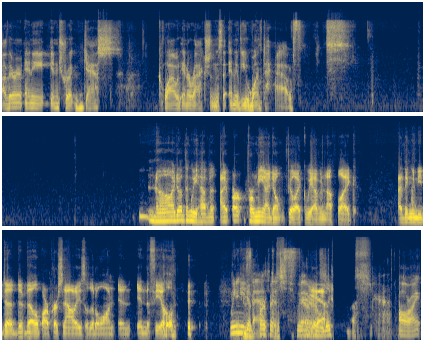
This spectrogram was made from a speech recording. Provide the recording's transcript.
are there any intra gas cloud interactions that any of you want to have? No, I don't think we have. I or for me, I don't feel like we have enough. Like, I think we need to develop our personalities a little on in in the field. We need a purpose. We are fair. Yeah. volitionless. All right,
